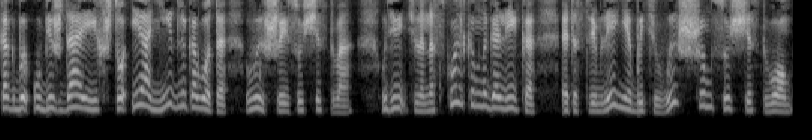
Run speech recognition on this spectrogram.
как бы убеждая их, что и они для кого-то высшие существа. Удивительно, насколько многолико это стремление быть высшим существом,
